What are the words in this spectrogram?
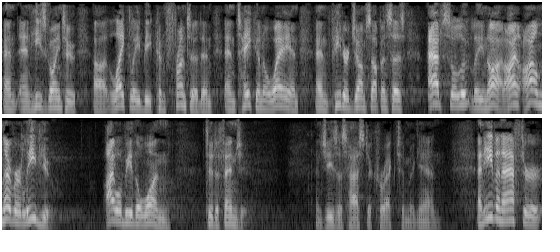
and, and he's going to uh, likely be confronted and, and taken away. And, and Peter jumps up and says, Absolutely not. I, I'll never leave you. I will be the one to defend you. And Jesus has to correct him again. And even after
